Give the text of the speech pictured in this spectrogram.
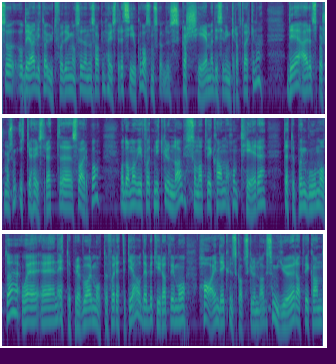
så, og det er litt av utfordringen også i denne saken, Høyesterett sier jo ikke hva som skal, skal skje med disse vindkraftverkene. Det er et spørsmål som ikke Høyesterett svarer på. og Da må vi få et nytt grunnlag, sånn at vi kan håndtere dette på en god måte og en etterprøvbar måte for ettertida. og Det betyr at vi må ha inn det kunnskapsgrunnlaget som gjør at vi kan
